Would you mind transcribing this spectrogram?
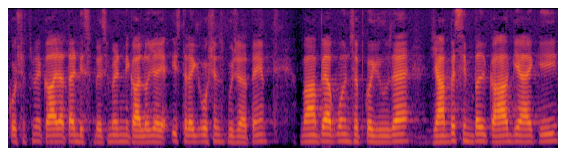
क्वेश्चन में कहा जाता है डिस्प्लेसमेंट निकालो या इस तरह के क्वेश्चन पूछ जाते हैं, वहाँ पर आपको इन सबका यूज़ है। यहाँ पर सिंपल कहा गया है कि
